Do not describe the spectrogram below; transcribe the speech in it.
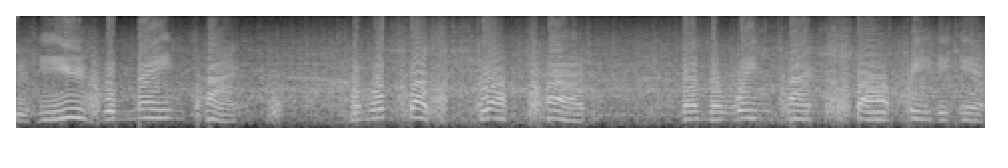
is you use the main tank, and once that's struck 10, then the wing tanks start feeding in.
